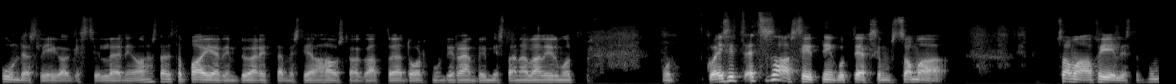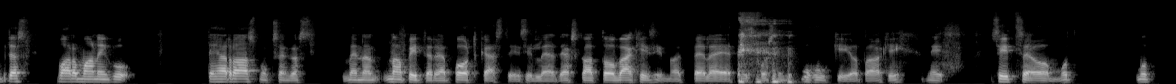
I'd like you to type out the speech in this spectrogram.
Bundesliigaakin silleen, niin onhan sitä, sitä Bayernin pyörittämistä ihan hauskaa katsoa ja Dortmundin rämpimistä aina välillä, mutta mut, kun ei sit, et sä saa siitä niin kuin, tiedätkö, samaa samaa fiilistä. Mun pitäisi varmaan niin kuin tehdä Rasmuksen kanssa mennä napitere podcastiin silleen, että jos katsoo väkisin noita pelejä, että voisi niin puhukin jotakin, niin sit se on. Mutta mut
